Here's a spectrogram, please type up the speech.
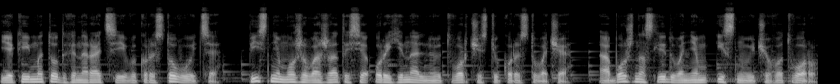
який метод генерації використовується, пісня може вважатися оригінальною творчістю користувача або ж наслідуванням існуючого твору.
